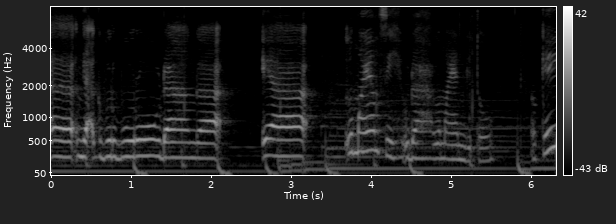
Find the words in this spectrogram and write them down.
eh, nggak uh, keburu-buru udah nggak ya lumayan sih udah lumayan gitu. Oke okay?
